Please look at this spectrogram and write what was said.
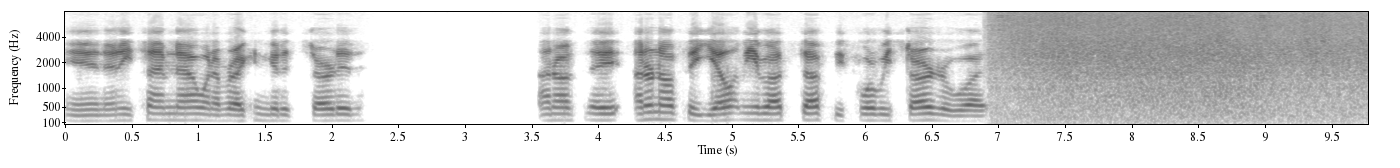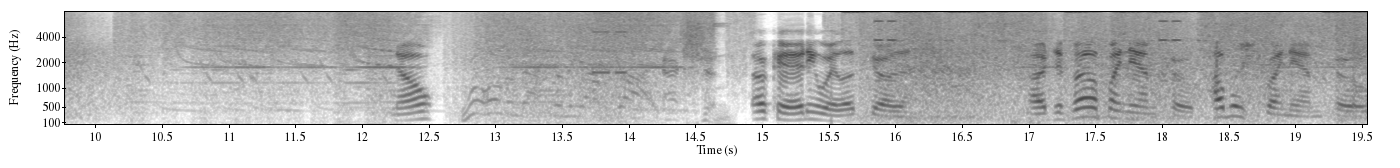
and anytime now, whenever I can get it started. I don't know if they, I don't know if they yell at me about stuff before we start or what. No? Okay, anyway, let's go then. Uh, developed by Namco, published by Namco.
